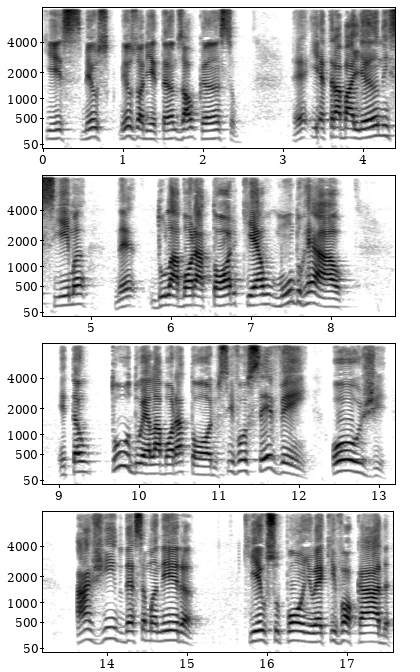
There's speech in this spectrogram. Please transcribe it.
que esses meus, meus orientandos alcançam. Né? E é trabalhando em cima né, do laboratório que é o mundo real. Então, tudo é laboratório. Se você vem hoje agindo dessa maneira que eu suponho equivocada,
